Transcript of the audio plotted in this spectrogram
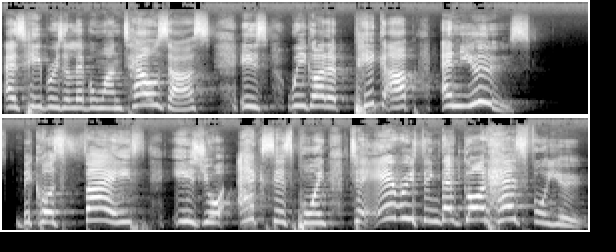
as Hebrews 11:1 tells us, is we got to pick up and use. Because faith is your access point to everything that God has for you.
